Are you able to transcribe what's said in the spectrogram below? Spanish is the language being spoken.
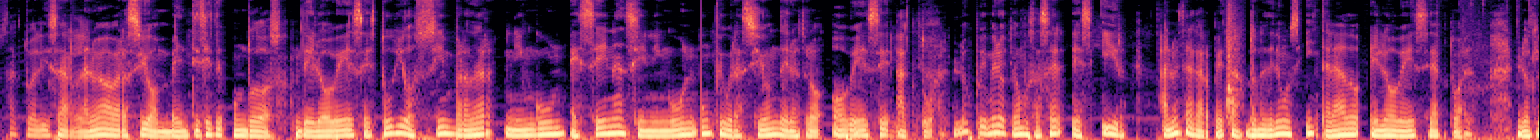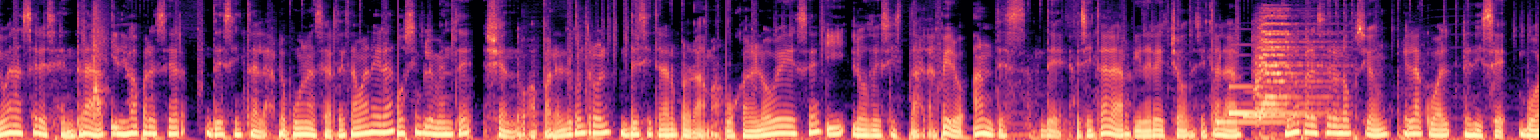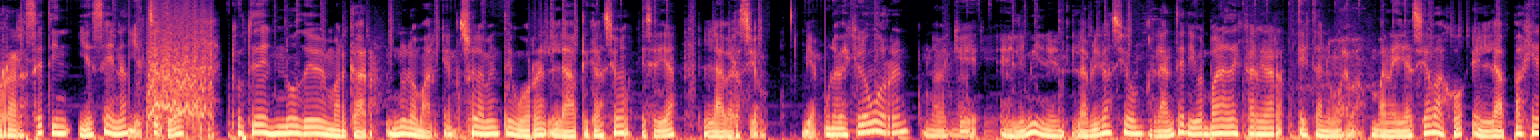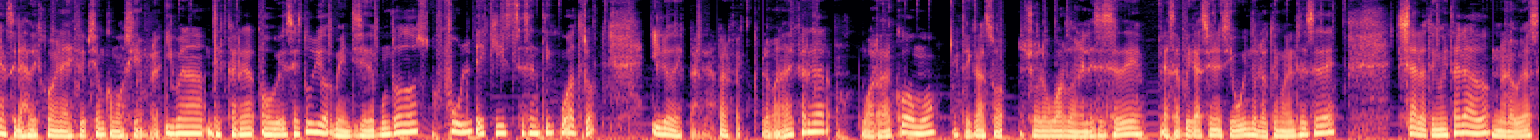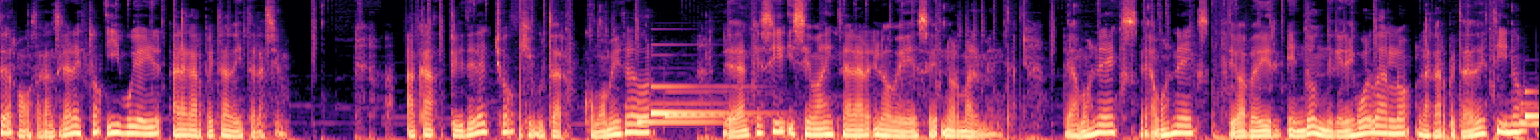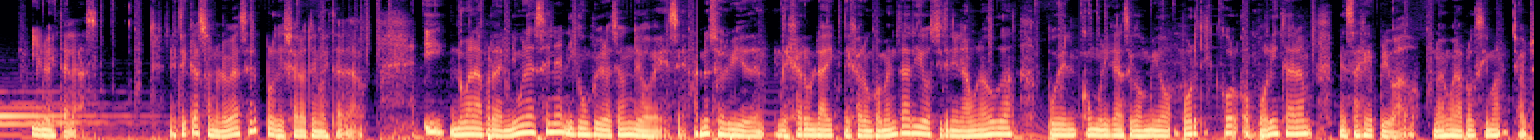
Vamos a actualizar la nueva versión 27.2 del OBS Studio sin perder ninguna escena, sin ninguna configuración de nuestro OBS actual. Lo primero que vamos a hacer es ir a nuestra carpeta donde tenemos instalado el OBS actual. Lo que van a hacer es entrar y les va a aparecer desinstalar. Lo pueden hacer de esta manera o simplemente yendo a panel de control, desinstalar un programa. Buscan el OBS y lo desinstalan. Pero antes de desinstalar, clic derecho, desinstalar, les va a aparecer una opción en la cual les dice borrar setting y escena y etcétera que ustedes no deben marcar, no lo marquen, solamente borren la aplicación que sería la versión. Bien, una vez que lo borren, una vez que eliminen la aplicación, la anterior, van a descargar esta nueva. Van a ir hacia abajo, en la página se las dejo en la descripción como siempre. Y van a descargar OBS Studio 27.2 Full X64 y lo descargan. Perfecto, lo van a descargar, guarda como, en este caso yo lo guardo en el SSD, las aplicaciones y Windows lo tengo en el SSD, ya lo tengo instalado, no lo voy a hacer, vamos a cancelar esto. Y voy a ir a la carpeta de instalación. Acá clic derecho, ejecutar como administrador le dan que sí y se va a instalar el OBS normalmente. Le damos Next, le damos Next, te va a pedir en dónde querés guardarlo, la carpeta de destino y lo instalás. En este caso no lo voy a hacer porque ya lo tengo instalado. Y no van a perder ninguna escena ni configuración de OBS. No se olviden dejar un like, dejar un comentario. Si tienen alguna duda pueden comunicarse conmigo por Discord o por Instagram, mensaje privado. Nos vemos la próxima. Chao, chao.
